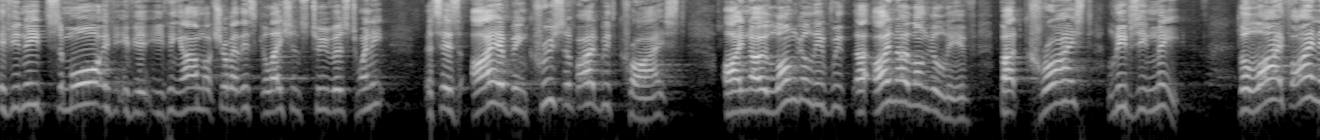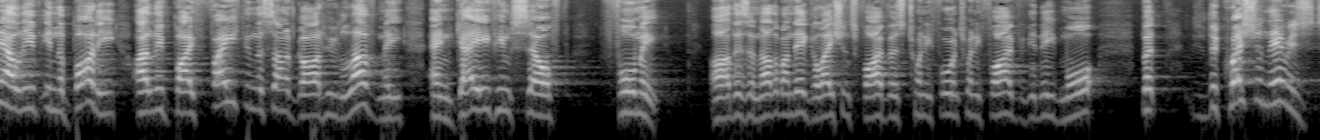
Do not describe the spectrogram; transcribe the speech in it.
If you need some more, if, if you, you, think, oh, I'm not sure about this, Galatians 2, verse 20, it says, I have been crucified with Christ. I no longer live with, uh, I no longer live, but Christ lives in me. The life I now live in the body, I live by faith in the Son of God who loved me and gave himself for me. Oh, there's another one there, Galatians 5, verse 24 and 25, if you need more. But the question there is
